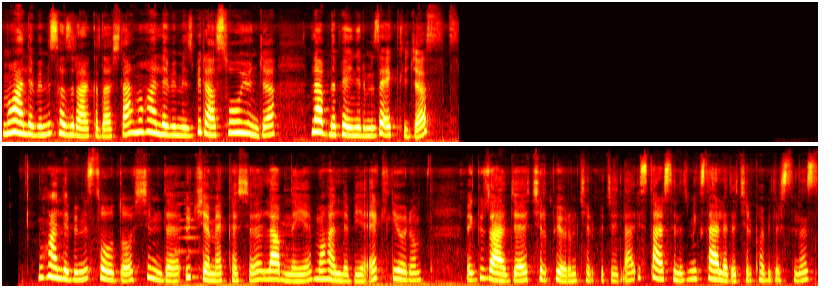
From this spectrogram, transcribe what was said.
Muhallebimiz hazır arkadaşlar. Muhallebimiz biraz soğuyunca labne peynirimizi ekleyeceğiz. Muhallebimiz soğudu. Şimdi 3 yemek kaşığı labneyi muhallebiye ekliyorum ve güzelce çırpıyorum çırpıcıyla. İsterseniz mikserle de çırpabilirsiniz.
